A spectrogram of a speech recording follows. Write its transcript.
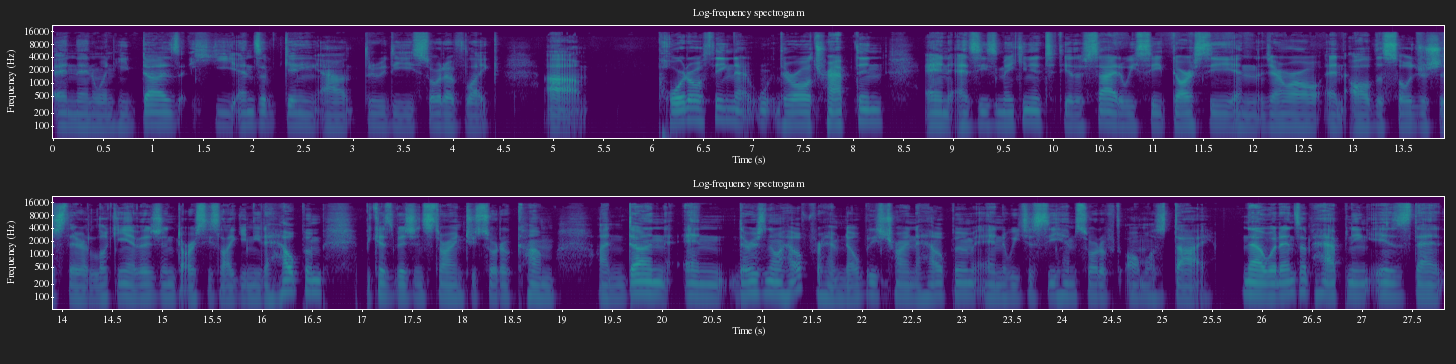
and then when he does, he ends up getting out through the sort of like um, portal thing that they're all trapped in. And as he's making it to the other side, we see Darcy and the general and all the soldiers just there looking at Vision. Darcy's like, "You need to help him," because Vision's starting to sort of come undone, and there's no help for him. Nobody's trying to help him, and we just see him sort of almost die. Now, what ends up happening is that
